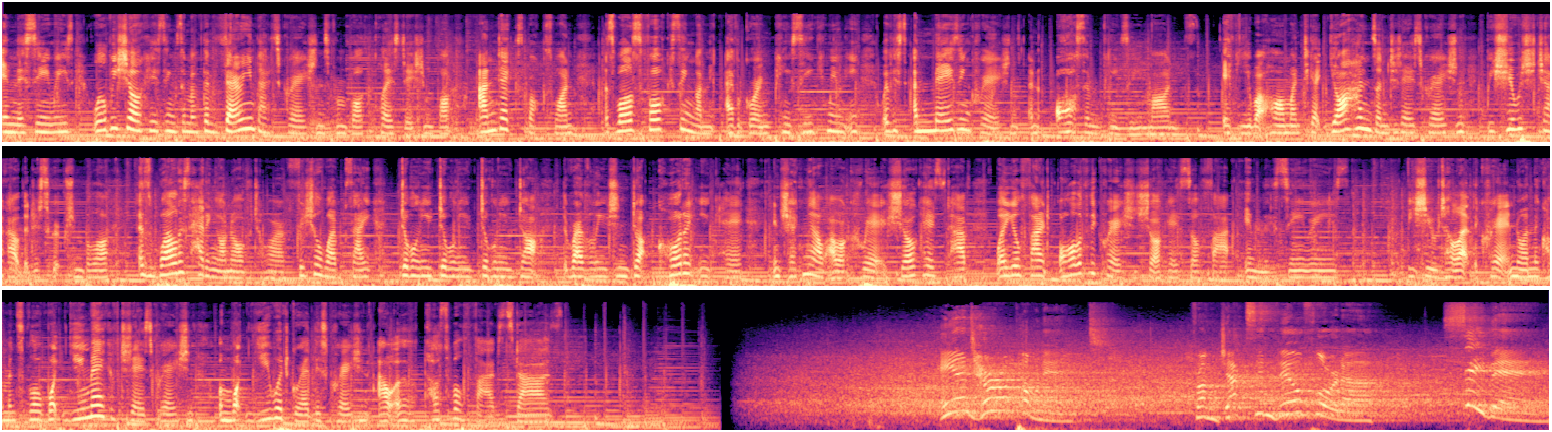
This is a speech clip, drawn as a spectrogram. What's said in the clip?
In this series, we'll be showcasing some of the very best creations from both PlayStation 4 and Xbox One, as well as focusing on the ever-growing PC community with its amazing creations and awesome PC mods. If you at home want to get your hands on today's creation, be sure to check out the description below, as well as heading on over to our official website www.therevelleution.co.uk and checking out our Creator Showcase tab, where you'll find all of the creations showcased so far in this series. Be sure to let the creator know in the comments below what you make of today's creation and what you would grade this creation out of a possible 5 stars. And her opponent, from Jacksonville, Florida, Sable.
